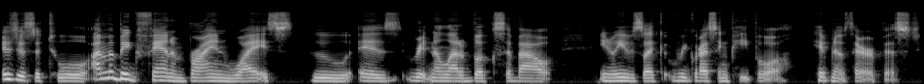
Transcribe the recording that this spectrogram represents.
it's just a tool. I'm a big fan of Brian Weiss, who has written a lot of books about, you know, he was like regressing people hypnotherapist.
